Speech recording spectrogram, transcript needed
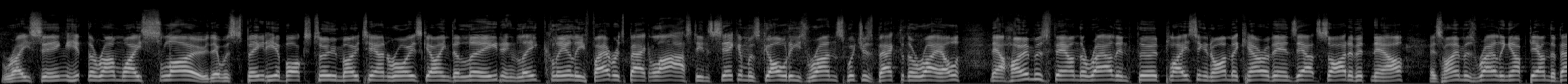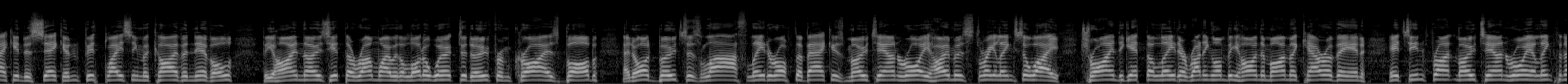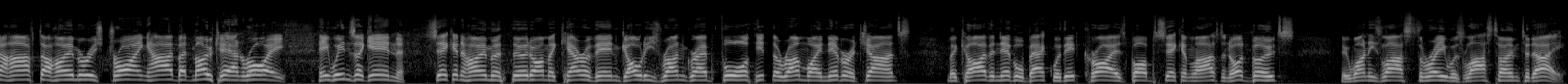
Racing, hit the runway slow. There was speed here, box two. Motown Roy's going to lead and lead clearly. Favourites back last. In second was Goldie's run, switches back to the rail. Now Homer's found the rail in third placing and I'm a Caravan's outside of it now as Homer's railing up down the back into second. Fifth placing McIver Neville. Behind those hit the runway with a lot of work to do from Cryers Bob and Odd Boots is last. Leader off the back is Motown Roy. Homer's three lengths away trying to get the leader running on behind them. I'm Caravan. It's in front. Motown Roy, a length and a half to Homer, is trying hard, but Motown Roy, he wins again. Second Homer, third I'm a Caravan. Goldie's run grab fourth, hit the runway, never a chance. McIver Neville back with it. Cryers Bob second last, and Odd Boots, who won his last three, was last home today.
